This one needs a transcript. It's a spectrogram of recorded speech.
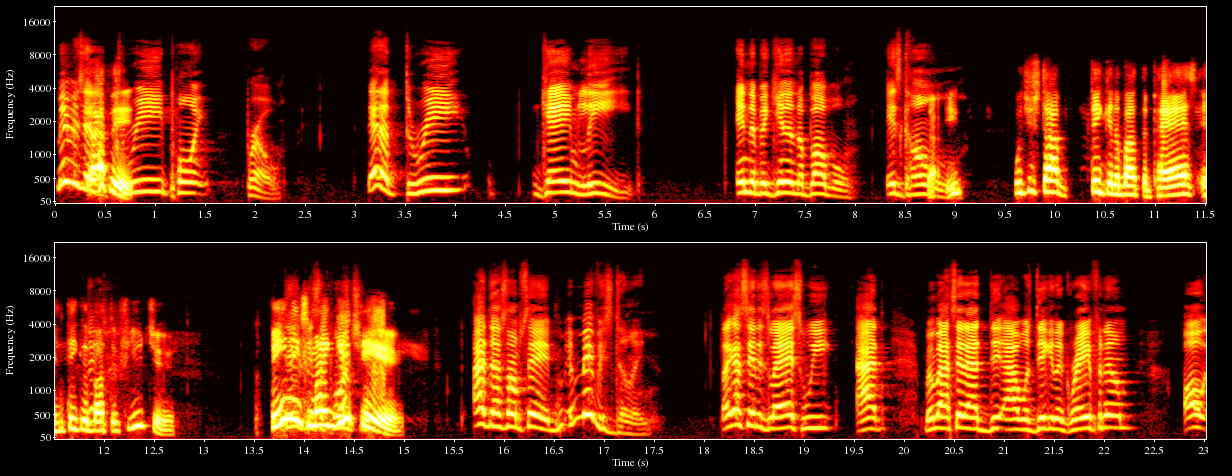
Memphis Stop had a it. three point, bro. They had a three game lead in the beginning of the bubble. It's gone. Would you stop thinking about the past and think about the future? Phoenix might get you. there. I that's what I'm saying. Memphis done. Like I said this last week, I remember I said I did I was digging a grave for them. Oh,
